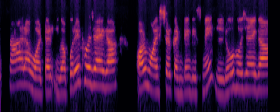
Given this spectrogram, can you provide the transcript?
सारा वाटर इवापोरेट हो जाएगा। और मॉइस्चर कंटेंट इसमें लो हो जाएगा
